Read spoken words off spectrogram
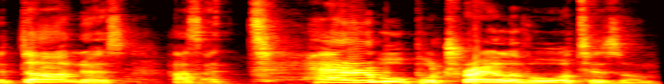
The Darkness has a terrible portrayal of autism.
